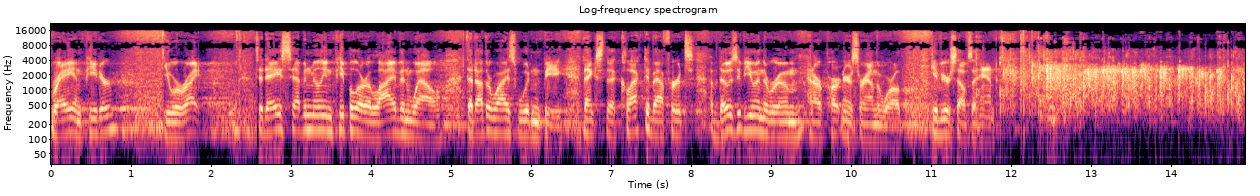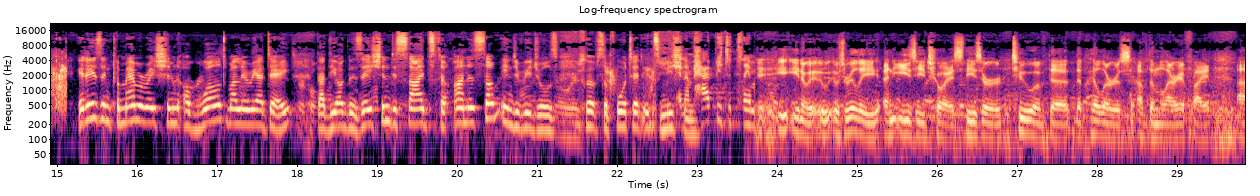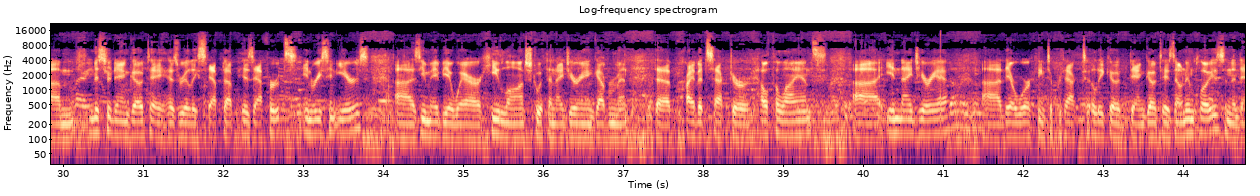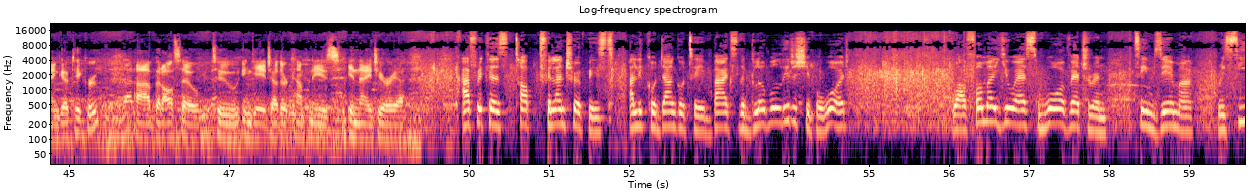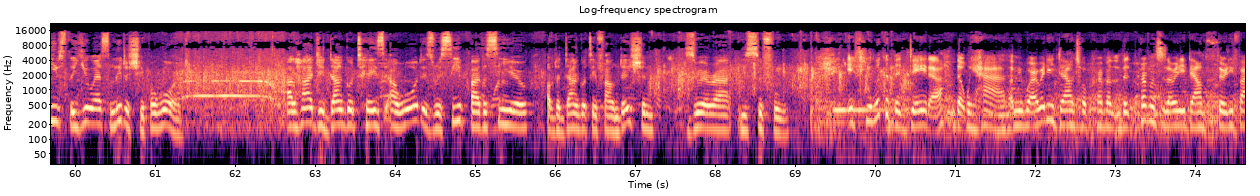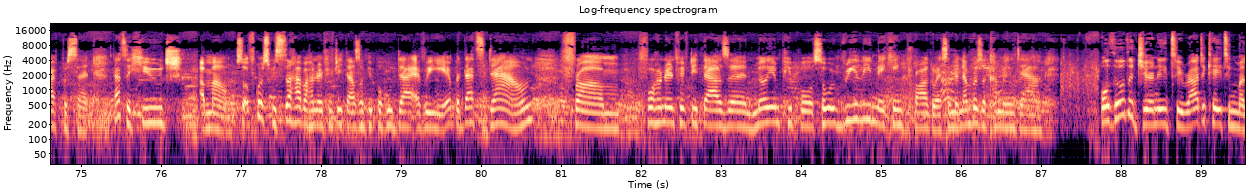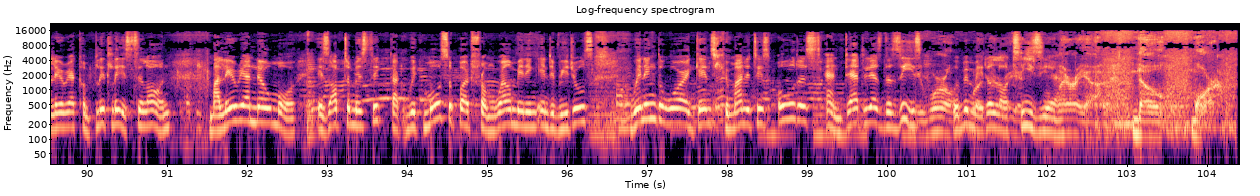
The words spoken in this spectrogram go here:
Ray and Peter, you were right. Today, 7 million people are alive and well that otherwise wouldn't be, thanks to the collective efforts of those of you in the room and our partners around the world. Give yourselves a hand. It is in commemoration of World Malaria Day that the organization decides to honor some individuals who have supported its mission. And I'm happy to claim. You know, it was really an easy choice. These are two of the, the pillars of the malaria fight. Um, Mr. Dangote has really stepped up his efforts in recent years. Uh, as you may be aware, he launched with the Nigerian government the Private Sector Health Alliance uh, in Nigeria. Uh, they're working to protect Aliko Dangote's own employees in the Dangote Group, uh, but also to engage other companies in Nigeria. Africa's top philanthropist, Aliko Dangote, bags the Global Leadership Award, while former U.S. war veteran Tim Ziemer receives the U.S. Leadership Award. Alhaji Dangote's award is received by the CEO of the Dangote Foundation, Zouera Youssoufou. If you look at the data that we have, I mean, we're already down to a prevalence, the prevalence is already down 35%. That's a huge amount. So, of course, we still have 150,000 people who die every year, but that's down from 450,000 million people. So, we're really making progress, and the numbers are coming down. Although the journey to eradicating malaria completely is still on, Malaria No More is optimistic that with more support from well meaning individuals, winning the war against humanity's oldest and deadliest disease will be made a lot easier. Malaria No More.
